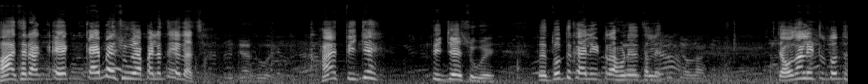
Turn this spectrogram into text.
ਹਾਂ ਸਰ ਇੱਕ ਕਿਵੇਂ ਸੂਈ ਆ ਪਹਿਲਾਂ ਤੇ ਇਹ ਦੱਸ। ਹਾਂ ਤੀਜੇ ਤੀਜੇ ਸੂਏ। ਤੇ ਦੁੱਧ ਕੈ ਲੀਟਰ ਆ ਹੁਣ ਇਹਦੇ ਥੱਲੇ? 14 ਕਿਲੋ। 14 ਲੀਟਰ ਦੁੱਧ?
